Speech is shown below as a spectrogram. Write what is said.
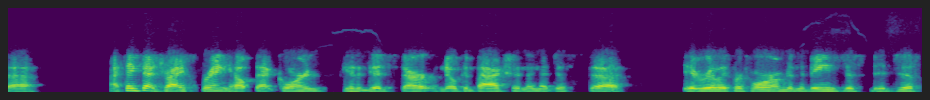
uh, I think that dry spring helped that corn get a good start with no compaction, and it just uh, it really performed. And the beans just it just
